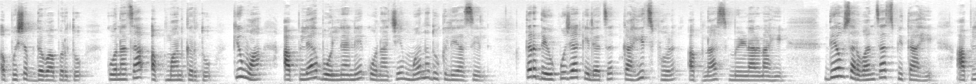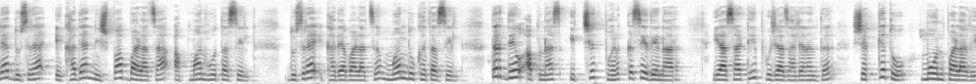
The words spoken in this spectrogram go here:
अपशब्द वापरतो कोणाचा अपमान करतो किंवा आपल्या बोलण्याने कोणाचे मन दुखले असेल तर देवपूजा केल्याचं काहीच फळ आपणास मिळणार नाही. देव सर्वांचाच पिता आहे. आपल्या दुसऱ्या एखाद्या निष्पाप बाळाचा अपमान होत असेल दुसऱ्या एखाद्या बाळाचं मन दुखत असेल तर देव आपणास इच्छित फळ कसे देणार? यासाठी पूजा झाल्यानंतर शक्यतो मौन पाळावे.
